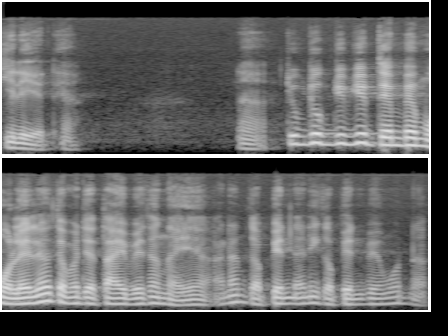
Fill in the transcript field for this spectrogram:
กิเลสเนี่ยนะยุบยุบยุบยุบเต็มไปหมดเลยแล้ว แต่มันจะไตไปทางไหนอะอันนั้นก็เป็น อันนี้ก็เป็นไปหมดนะ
